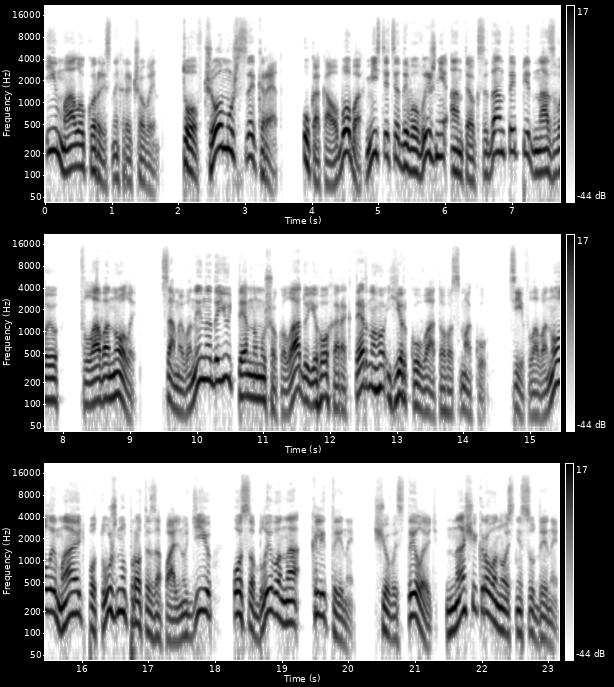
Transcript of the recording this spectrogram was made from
і мало корисних речовин. То в чому ж секрет? У какао-бобах містяться дивовижні антиоксиданти під назвою флаваноли. Саме вони надають темному шоколаду його характерного гіркуватого смаку. Ці флаваноли мають потужну протизапальну дію, особливо на клітини, що вистилають наші кровоносні судини.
